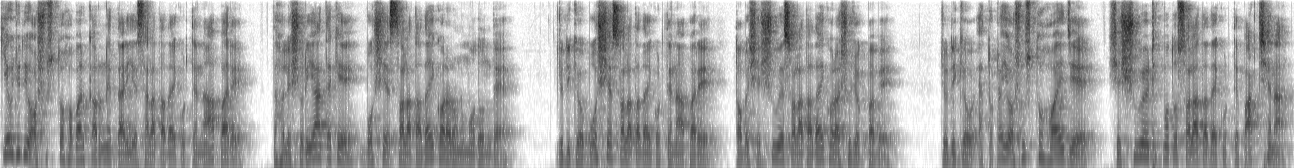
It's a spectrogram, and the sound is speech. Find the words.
কেউ যদি অসুস্থ হবার কারণে দাঁড়িয়ে সালাত আদায় করতে না পারে তাহলে শরিয়া তাকে বসে সলাত আদায় করার অনুমোদন দেয়। যদি কেউ বসে সলাত আদায় করতে না পারে, তবে সে শুয়ে সলাত আদায় করার সুযোগ পাবে। যদি কেউ এতটাই অসুস্থ হয় যে সে শুয়ে ঠিকমতো সলাত আদায় করতে পারছে না,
